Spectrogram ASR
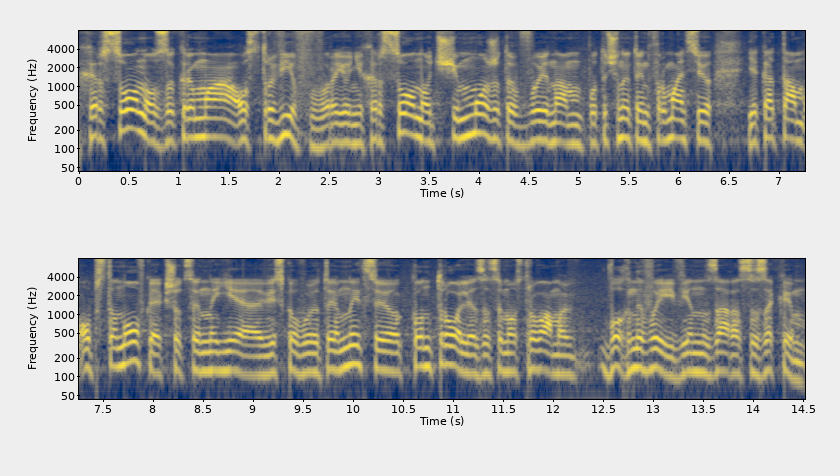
Херсону, зокрема островів в районі Херсону, чи можете ви нам поточнити інформацію, яка там обстановка, якщо це не є військовою таємницею? Контроль за цими островами вогневий він зараз за ким?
